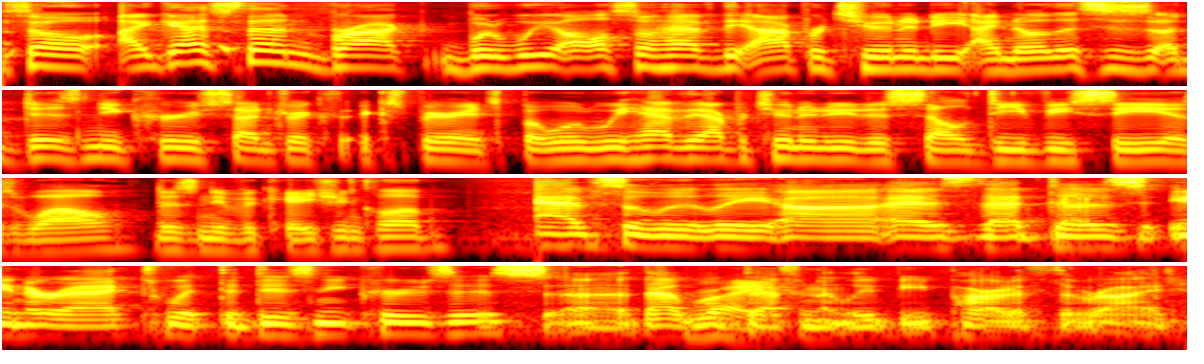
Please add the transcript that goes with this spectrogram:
So I guess then, Brock, would we also have the opportunity? I know this is a Disney cruise centric experience, but would we have the opportunity to sell DVC as well, Disney Vacation Club? Absolutely, uh, as that does interact with the Disney cruises, uh, that will Right. definitely be part of the ride.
